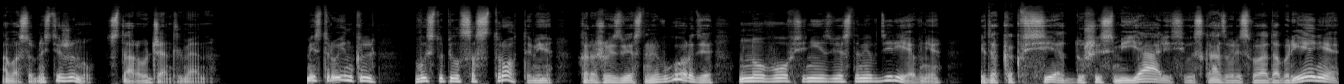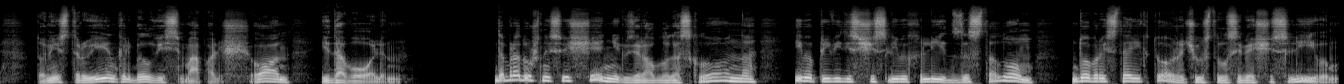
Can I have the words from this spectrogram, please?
а в особенности жену старого джентльмена. Мистер Уинкль выступил со стротами, хорошо известными в городе, но вовсе неизвестными в деревне. И так как все от души смеялись и высказывали свое одобрение, то мистер Уинкль был весьма польщен и доволен. Добродушный священник взирал благосклонно, ибо при виде счастливых лиц за столом добрый старик тоже чувствовал себя счастливым.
